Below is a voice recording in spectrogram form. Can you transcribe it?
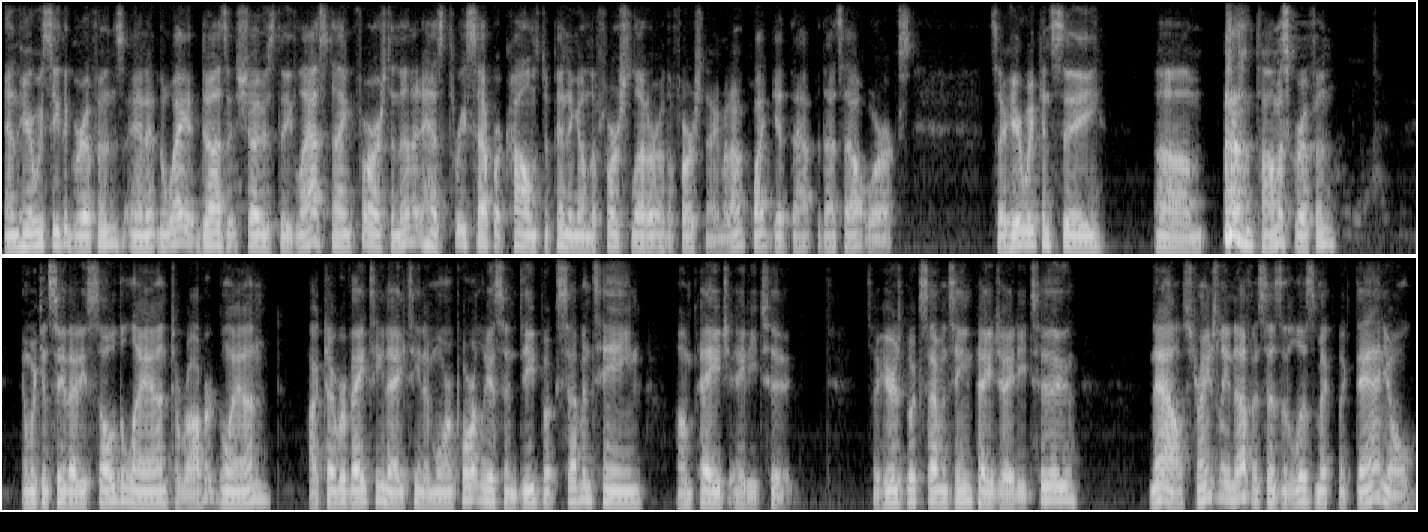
And here we see the Griffins. And it, the way it does, it shows the last name first, and then it has three separate columns depending on the first letter of the first name. I don't quite get that, but that's how it works. So here we can see um, Thomas Griffin, and we can see that he sold the land to Robert Glenn, October of 1818, and more importantly, it's in Deed Book 17 on page 82. So here's Book 17, page 82. Now, strangely enough, it says Elizabeth McDaniel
